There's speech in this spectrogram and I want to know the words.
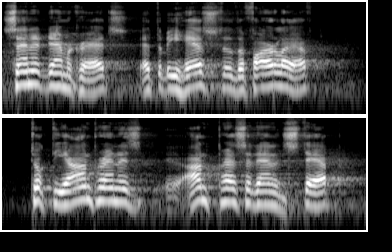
Senate Democrats, at the behest of the far left, took the unprecedented step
